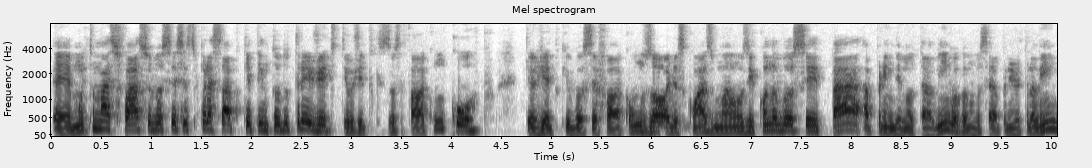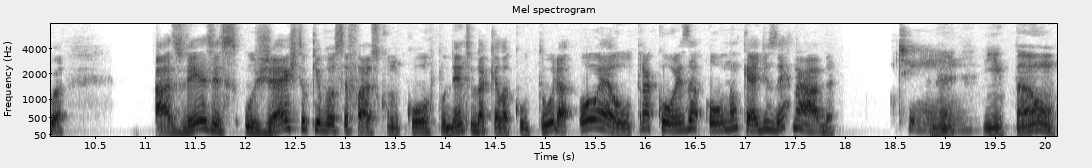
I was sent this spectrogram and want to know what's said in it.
é muito mais fácil você se expressar, porque tem todo o trejeito. Tem o jeito que você fala com o corpo, tem o jeito que você fala com os olhos, com as mãos, e quando você está aprendendo outra língua, quando você aprende outra língua, às vezes o gesto que você faz com o corpo dentro daquela cultura ou é outra coisa ou não quer dizer nada. Sim. Né? Então,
